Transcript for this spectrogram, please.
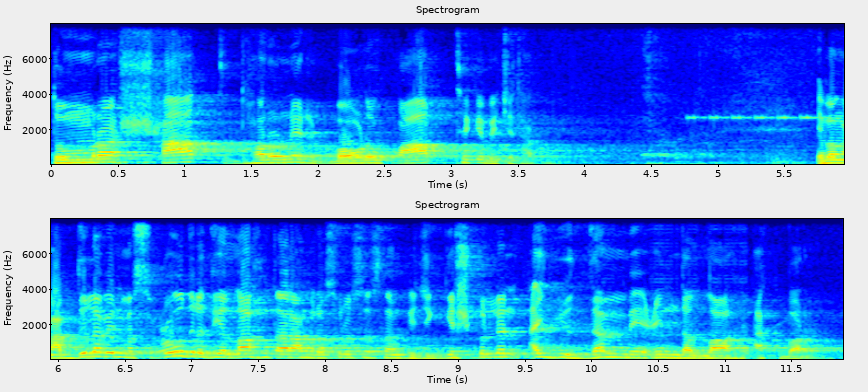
তোমরা সাত ধরনের বড় পাপ থেকে বেঁচে থাকো। এবং আবদুল্লাহ বিন মসউদ রদি আল্লাহ তালাহ রসুলামকে জিজ্ঞেস করলেন আইয়ুদ্দাম্বে ইন্দাল্লাহ আকবর?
